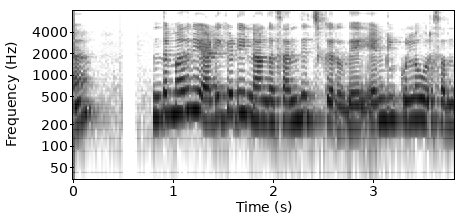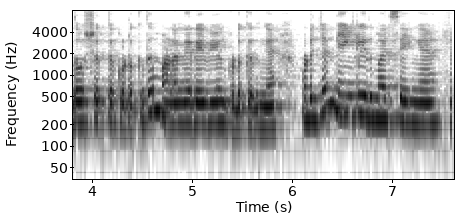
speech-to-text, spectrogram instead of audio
இந்த மாதிரி அடிக்கடி நாங்கள் சந்திச்சுக்கிறது எங்களுக்குள்ள ஒரு சந்தோஷத்தை கொடுக்குது மனநிறைவையும் கொடுக்குதுங்க. முடிஞ்சால் நீங்களும் இது மாதிரி செய்யுங்க.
